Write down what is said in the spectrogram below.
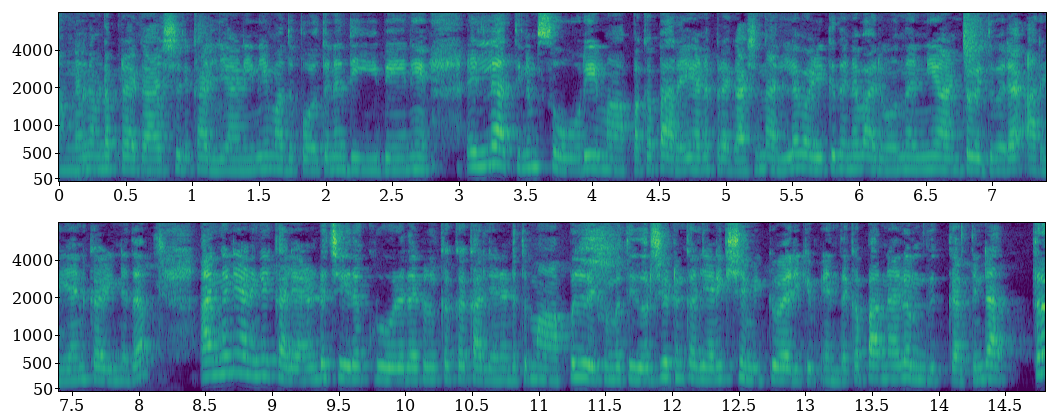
അങ്ങനെ നമ്മുടെ പ്രകാശൻ കല്യാണിനെയും അതുപോലെ തന്നെ ദീപേനെയും എല്ലാത്തിനും സോറി മാപ്പൊക്കെ പറയാണ്. പ്രകാശം നല്ല വഴിക്ക് തന്നെ വരുമെന്ന് തന്നെയാണ് കേട്ടോ ഇതുവരെ അറിയാൻ കഴിഞ്ഞത്. അങ്ങനെയാണെങ്കിൽ കല്യാണിയുടെ ചെയ്ത ക്രൂരതകൾക്കൊക്കെ കല്യാണിടത്ത് മാപ്പ് ചോദിക്കുമ്പോൾ തീർച്ചയായിട്ടും കല്യാണി ക്ഷമിക്കുമായിരിക്കും. എന്തൊക്കെ പറഞ്ഞാലും വിക്രത്തിന്റെ അത്ര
